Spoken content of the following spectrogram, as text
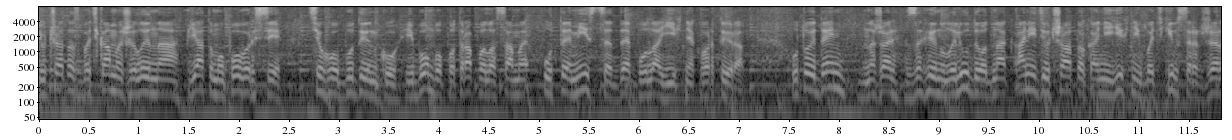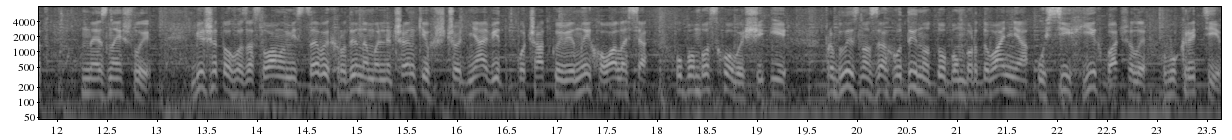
Дівчата з батьками жили на п'ятому поверсі цього будинку, і бомба потрапила саме у те місце, де була їхня квартира. У той день, на жаль, загинули люди, однак ані дівчаток, ані їхніх батьків серед жертв не знайшли. Більше того, за словами місцевих, родина Мельниченків щодня від початку війни ховалася у бомбосховищі, і приблизно за годину до бомбардування усіх їх бачили в укритті.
